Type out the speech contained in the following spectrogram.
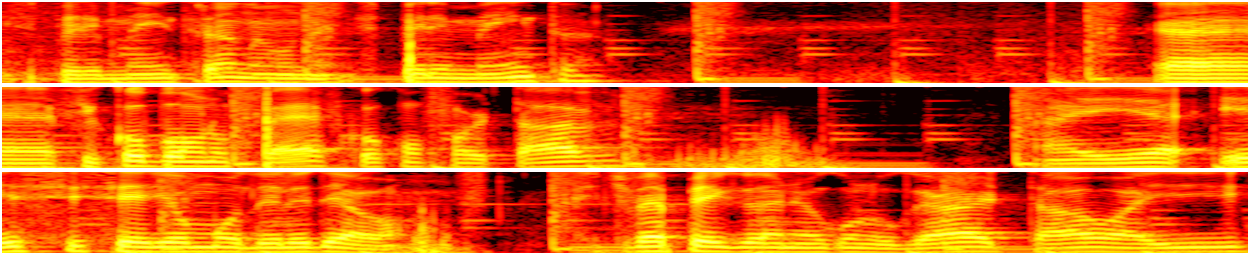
experimenta não, né? Experimenta. É, ficou bom no pé, ficou confortável. Aí esse seria o modelo ideal. Se tiver pegando em algum lugar e tal, aí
